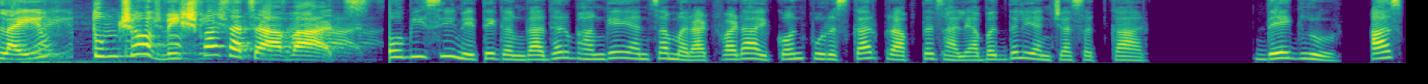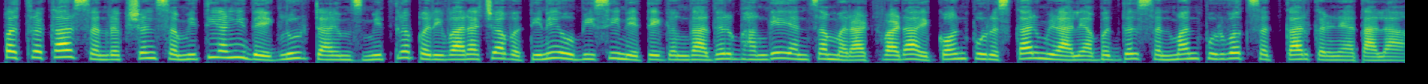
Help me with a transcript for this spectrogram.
लाईव्ह तुमच्या विश्वासाचा आवाज. ओबीसी नेते गंगाधर भांगे यांचा मराठवाडा आयकॉन पुरस्कार प्राप्त झाल्याबद्दल यांच्या सत्कार. देगलूर आज पत्रकार संरक्षण समिती आणि देगलूर टाइम्स मित्र परिवाराच्या वतीने ओबीसी नेते गंगाधर भांगे यांचा मराठवाडा आयकॉन पुरस्कार मिळाल्याबद्दल सन्मानपूर्वक सत्कार करण्यात आला.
